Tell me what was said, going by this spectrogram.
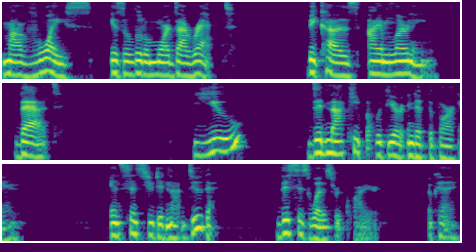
my voice is a little more direct because I am learning that you did not keep up with your end of the bargain. And since you did not do that, this is what is required. Okay.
